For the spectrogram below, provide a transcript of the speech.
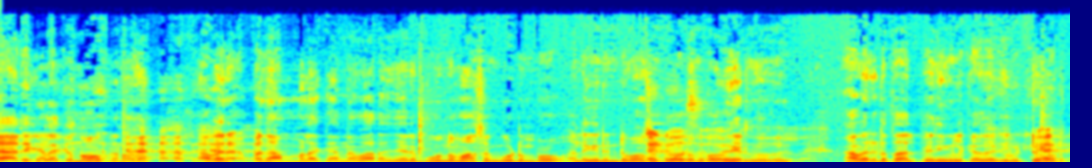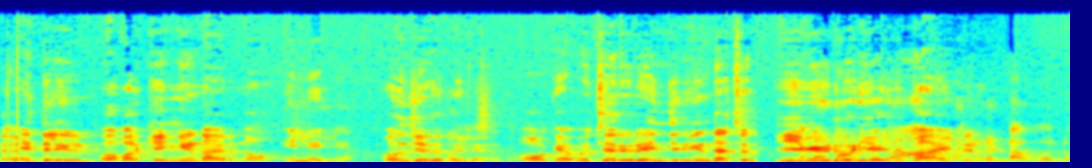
കാര്യങ്ങളൊക്കെ നോക്കണത്. അവർ അപ്പൊ നമ്മളൊക്കെ എന്ന് പറഞ്ഞാൽ മൂന്ന് മാസം കൂടുമ്പോൾ അല്ലെങ്കിൽ രണ്ട് മാസം കൂടുമ്പോൾ വരുന്നത് അവരുടെ താല്പര്യങ്ങൾക്ക് അതൊക്കെ വിട്ടുകൊടുത്തു എന്തെങ്കിലും വർക്കിംഗ് ഉണ്ടായിരുന്നോ? ഇല്ല ഇല്ല. ഒന്നും ചെയ്തിട്ടില്ല. ഓക്കെ അപ്പൊ ചെറിയൊരു എഞ്ചിനീയറിംഗ് ടച്ച് ഈ വീട് പണി കഴിഞ്ഞപ്പോ ആയിട്ടുണ്ട്. ഉണ്ടാവുമല്ലോ.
